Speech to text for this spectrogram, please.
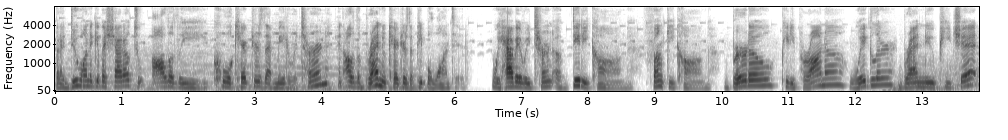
But I do want to give a shout out to all of the cool characters that made a return and all of the brand new characters that people wanted. We have a return of Diddy Kong, Funky Kong, Birdo, Petey Piranha, Wiggler, brand new Peachette,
